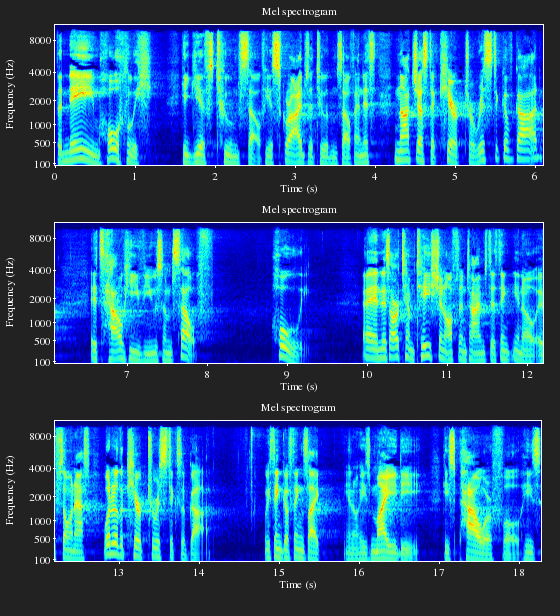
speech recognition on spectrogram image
The name holy he gives to himself, he ascribes it to himself. And it's not just a characteristic of God, it's how he views himself holy. And it's our temptation oftentimes to think, you know, if someone asks, What are the characteristics of God? We think of things like, you know, he's mighty, he's powerful, he's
